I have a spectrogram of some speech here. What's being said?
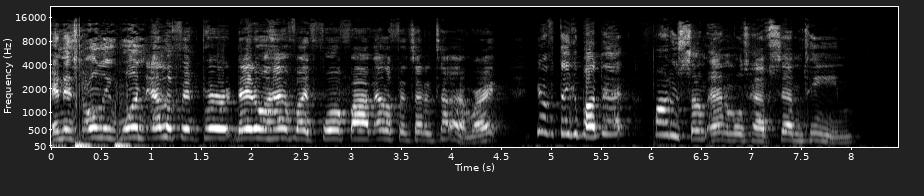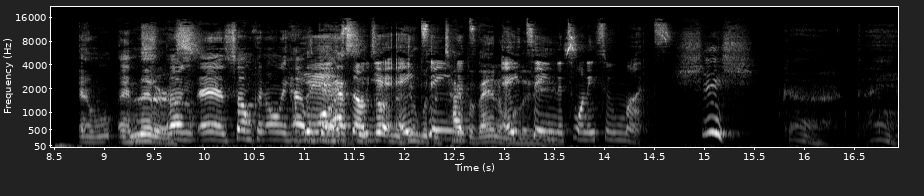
And it's only one elephant per. They don't have like four or five elephants at a time, right? You ever think about that? Why do some animals have seventeen, and and Litters. and, and some can only have think it one? has so to- something yeah, to do with the 18 type to- of animal 18 is. to 22 months. Sheesh. God damn,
